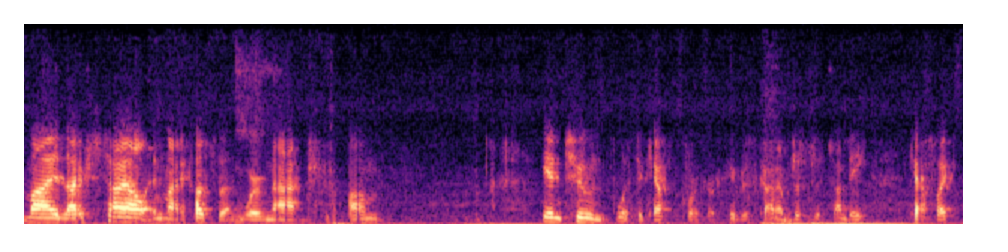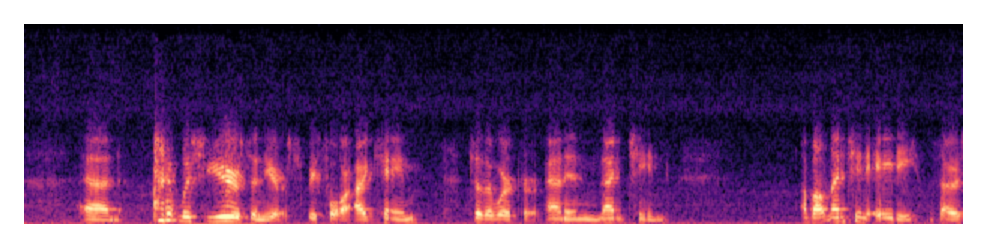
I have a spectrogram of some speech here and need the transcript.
my lifestyle and my husband were not um, in tune with the Catholic worker. He was kind of just a Sunday Catholic. And it was years and years before I came to the worker. And in 19, about 1980, as I was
